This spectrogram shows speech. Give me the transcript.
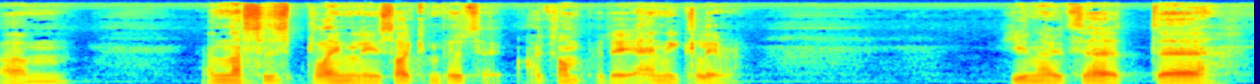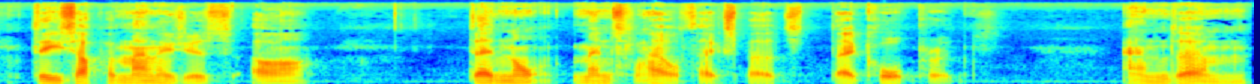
Um, and that's as plainly as I can put it. I can't put it any clearer. You know, they're, these upper managers are, they're not mental health experts, they're corporates. And, um,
